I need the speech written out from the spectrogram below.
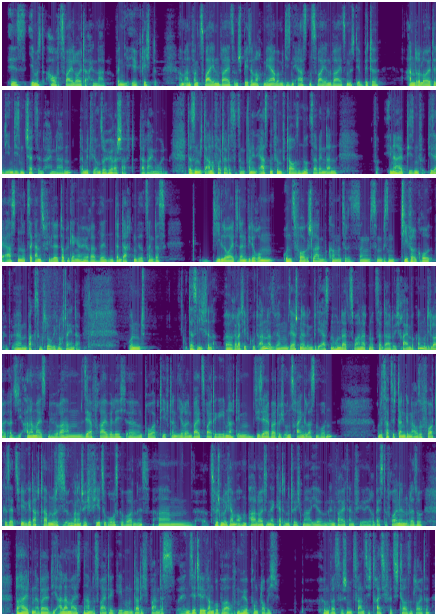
ist, ihr müsst auch zwei Leute einladen. Wenn ihr, ihr kriegt am Anfang zwei Invites und später noch mehr, aber mit diesen ersten zwei Invites müsst ihr bitte andere Leute, die in diesem Chat sind, einladen, damit wir unsere Hörerschaft da reinholen. Das ist nämlich der andere Vorteil, dass sozusagen von den ersten 5000 Nutzer, wenn dann innerhalb diesen, dieser ersten Nutzer ganz viele Doppelgängerhörer finden, dann dachten wir sozusagen, dass die Leute dann wiederum uns vorgeschlagen bekommen und so sozusagen so ein bisschen tiefere Gro ähm, Wachstumslogik noch dahinter. Und das lief dann äh, relativ gut an. Also wir haben sehr schnell irgendwie die ersten 100, 200 Nutzer dadurch reinbekommen und die Leute, also die allermeisten Hörer haben sehr freiwillig äh, und proaktiv dann ihre Invites weitergegeben, nachdem sie selber durch uns reingelassen wurden. Und es hat sich dann genauso fortgesetzt, wie wir gedacht haben, nur dass es irgendwann natürlich viel zu groß geworden ist. Ähm, zwischendurch haben auch ein paar Leute in der Kette natürlich mal ihren Invite dann für ihre beste Freundin oder so behalten, aber die allermeisten haben das weitergegeben und dadurch waren das, in dieser Telegram-Gruppe war auf dem Höhepunkt, glaube ich, irgendwas zwischen 20, 30, 40.000 Leute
